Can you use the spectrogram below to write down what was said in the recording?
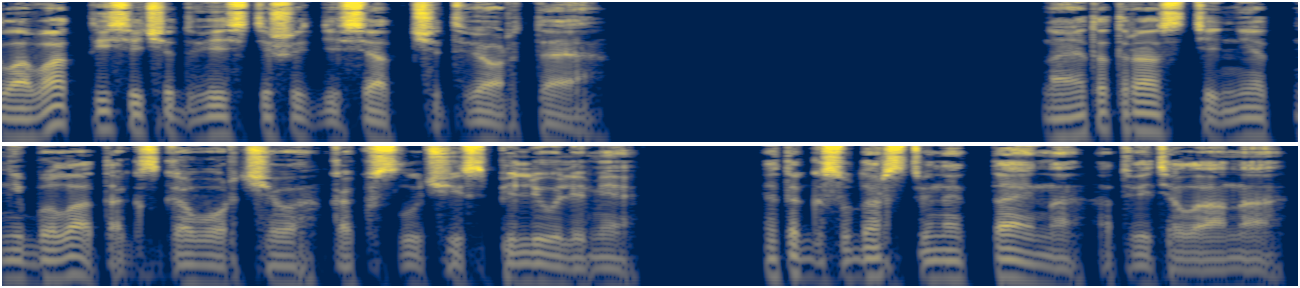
Глава 1264 На этот раз Тенет не была так сговорчива, как в случае с пилюлями. «Это государственная тайна», — ответила она.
